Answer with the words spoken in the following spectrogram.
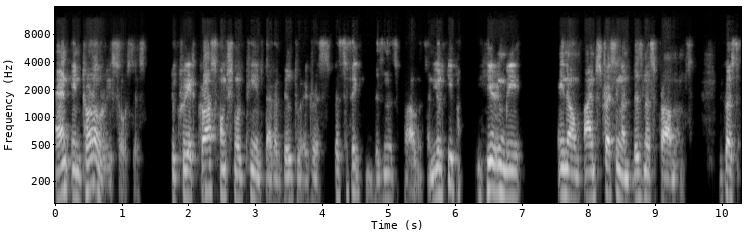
and internal resources to create cross-functional teams that are built to address specific business problems. And you'll keep hearing me, you know, I'm stressing on business problems because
